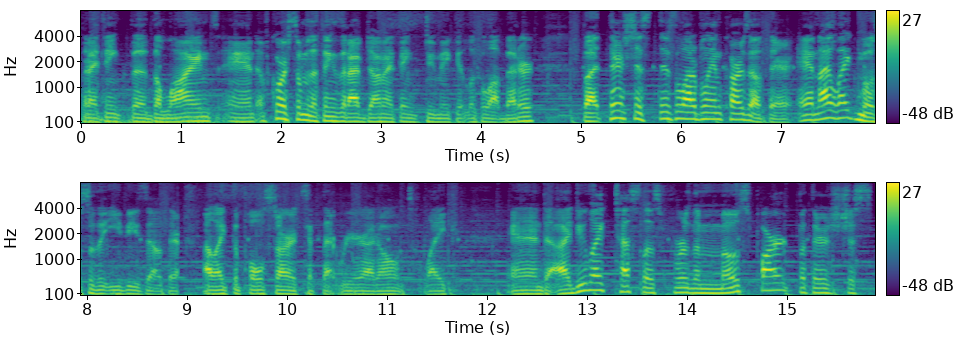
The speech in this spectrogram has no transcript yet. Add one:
but I think the the lines and of course some of the things that I've done I think do make it look a lot better. But there's just there's a lot of bland cars out there, and I like most of the EVs out there. I like the Polestar, except that rear I don't like. And I do like Teslas for the most part, but there's just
